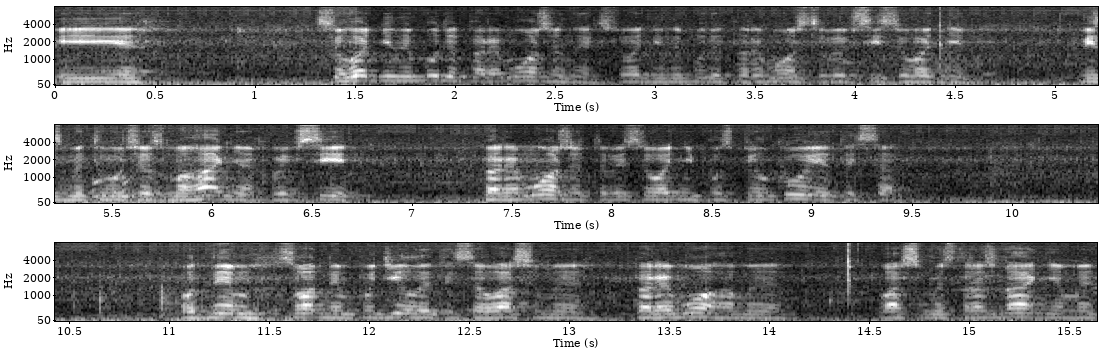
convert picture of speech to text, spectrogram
І сьогодні не буде переможених, сьогодні не буде переможців. Ви всі сьогодні візьмете участь в змаганнях, ви всі переможете, ви сьогодні поспілкуєтеся. Одним з одним поділитеся вашими перемогами, вашими стражданнями,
